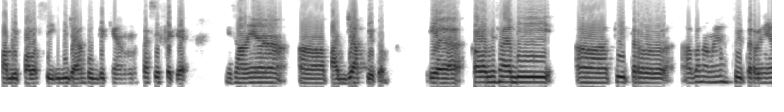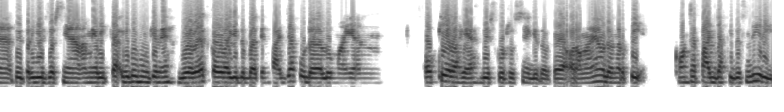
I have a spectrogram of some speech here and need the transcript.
public policy kebijakan publik yang spesifik ya. Misalnya uh, pajak gitu. Ya kalau misalnya di uh, Twitter apa namanya Twitternya Twitter usersnya Amerika gitu mungkin ya. Gue lihat kalau lagi debatin pajak udah lumayan oke okay lah ya diskursusnya gitu. Kayak orangnya udah ngerti konsep pajak itu sendiri.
